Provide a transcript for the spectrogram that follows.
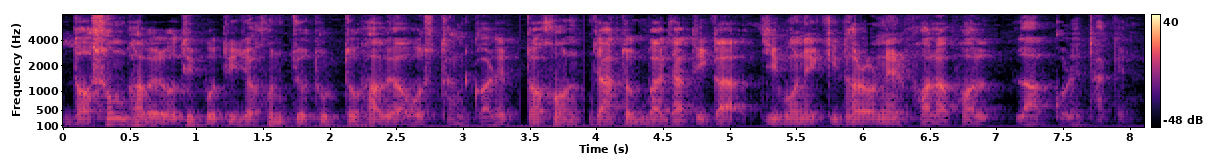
দশম ভাবের অধিপতি যখন চতুর্থ ভাবে অবস্থান করেন, তখন জাতক বা জাতিকা জীবনে কি ধরনের ফলাফল লাভ করে থাকেন?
